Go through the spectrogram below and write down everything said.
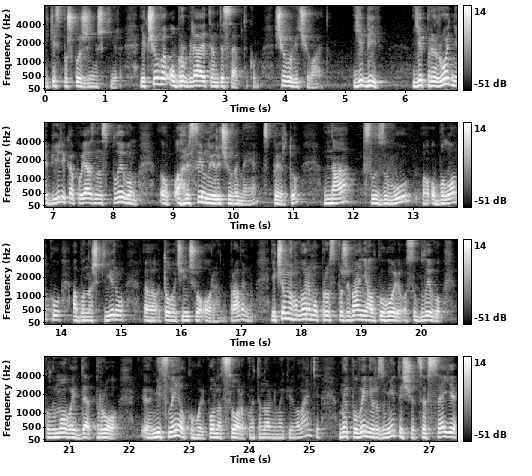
якесь пошкодження шкіри. Якщо ви обробляєте антисептиком, що ви відчуваєте? Є біль. Є природня біль, яка пов'язана з впливом агресивної речовини, спирту, на слизову оболонку або на шкіру е, того чи іншого органу. Правильно? Якщо ми говоримо про споживання алкоголю, особливо коли мова йде про е, міцний алкоголь, понад 40 в етанольному еквіваленті, ми повинні розуміти, що це все є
